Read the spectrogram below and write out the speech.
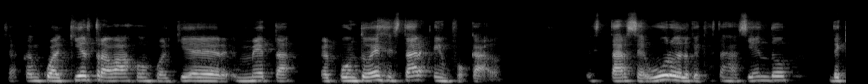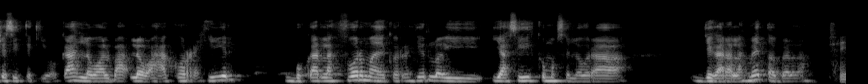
O sea, con cualquier trabajo, en cualquier meta, el punto es estar enfocado, estar seguro de lo que estás haciendo, de que si te equivocas lo, lo vas a corregir, buscar la forma de corregirlo y, y, así es como se logra llegar a las metas, ¿verdad? Sí.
